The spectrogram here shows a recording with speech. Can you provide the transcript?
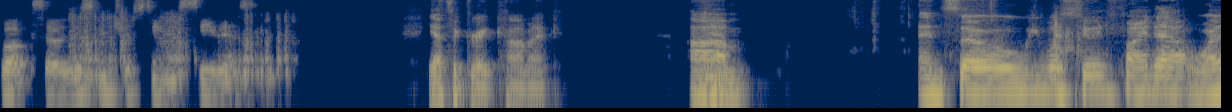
book, so it's just interesting to see this. yeah it's a great comic Yeah. um and so we will soon find out what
